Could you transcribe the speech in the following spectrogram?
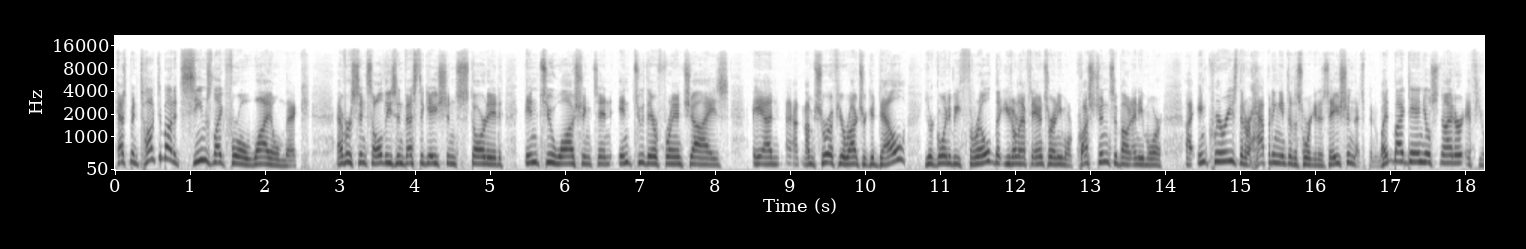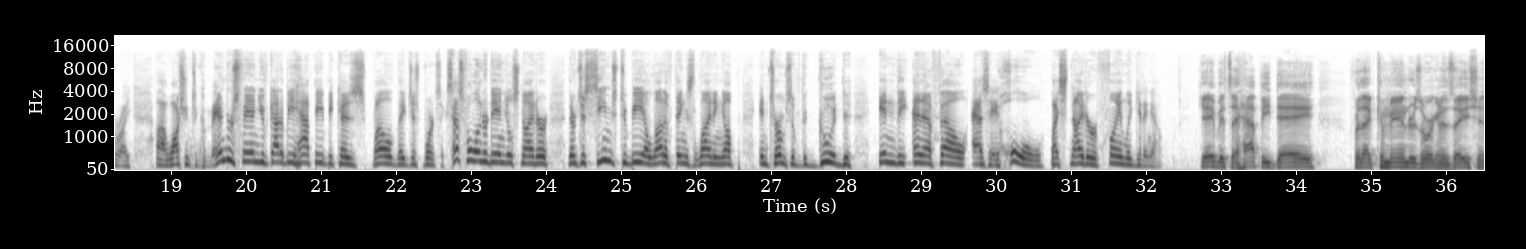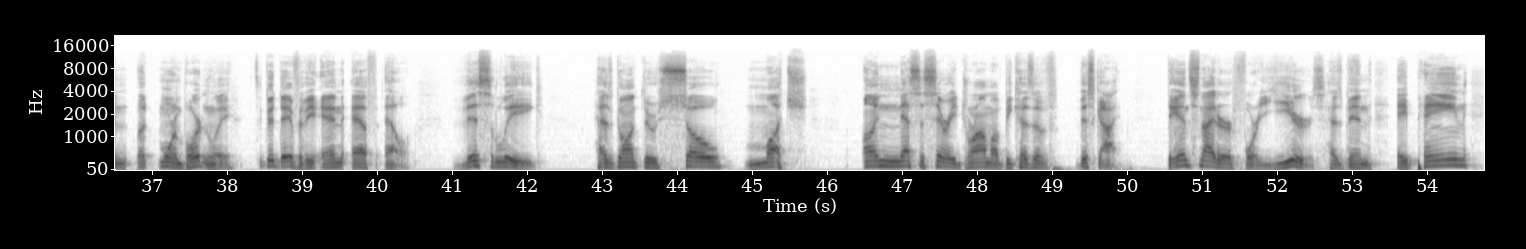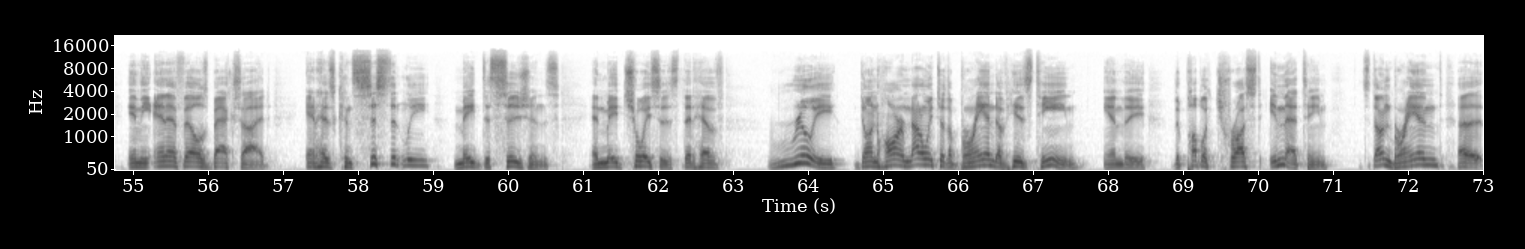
has been talked about, it seems like, for a while, Nick, ever since all these investigations started into Washington, into their franchise. And I'm sure if you're Roger Goodell, you're going to be thrilled that you don't have to answer any more questions about any more uh, inquiries that are happening into this organization that's been led by Daniel Snyder. If you're a uh, Washington Commanders fan, you've got to be happy because, well, they just weren't successful under Daniel Snyder. There just seems to be a lot of things lining up in terms of the good in the NFL as a whole by Snyder finally getting out. Gabe, it's a happy day for that Commanders organization, but more importantly, it's a good day for the NFL. This league has gone through so much unnecessary drama because of this guy. Dan Snyder, for years, has been a pain in the NFL's backside and has consistently made decisions and made choices that have really done harm not only to the brand of his team and the the public trust in that team. It's done brand uh,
